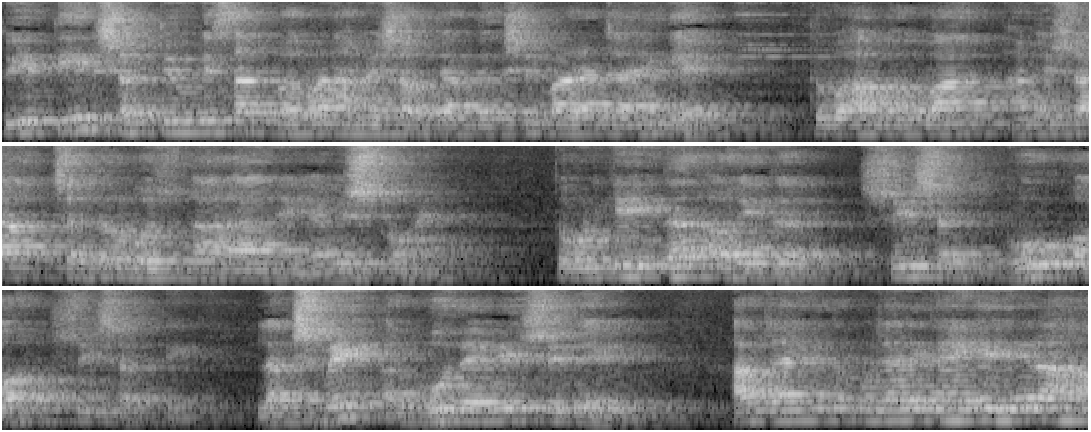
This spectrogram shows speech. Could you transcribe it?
तो ये तीन शक्तियों के साथ भगवान हमेशा होते हैं। आप दक्षिण भारत जाएँगे तो वहाँ भगवान हमेशा चतुर्भुज नारायण है या विष्णु है। तो उनके इधर और इधर, श्री शक्ति भू और श्री शक्ति, लक्ष्मी और भू देवी, श्री देवी। आप जाएँगे तो पुजारी कहेंगे, ये रहा,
